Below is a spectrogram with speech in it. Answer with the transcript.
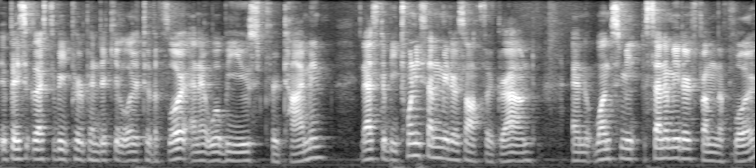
it basically has to be perpendicular to the floor and it will be used for timing. It has to be 20 centimeters off the ground and one centimeter from the floor.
